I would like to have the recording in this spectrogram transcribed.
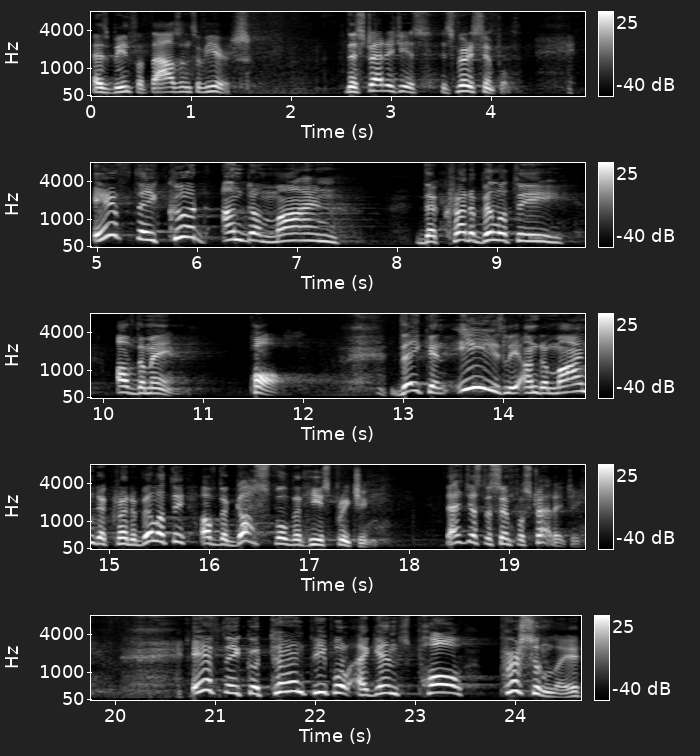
has been for thousands of years. The strategy is, is very simple. If they could undermine the credibility of the man, Paul, they can easily undermine the credibility of the gospel that he is preaching. That's just a simple strategy. If they could turn people against Paul personally,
